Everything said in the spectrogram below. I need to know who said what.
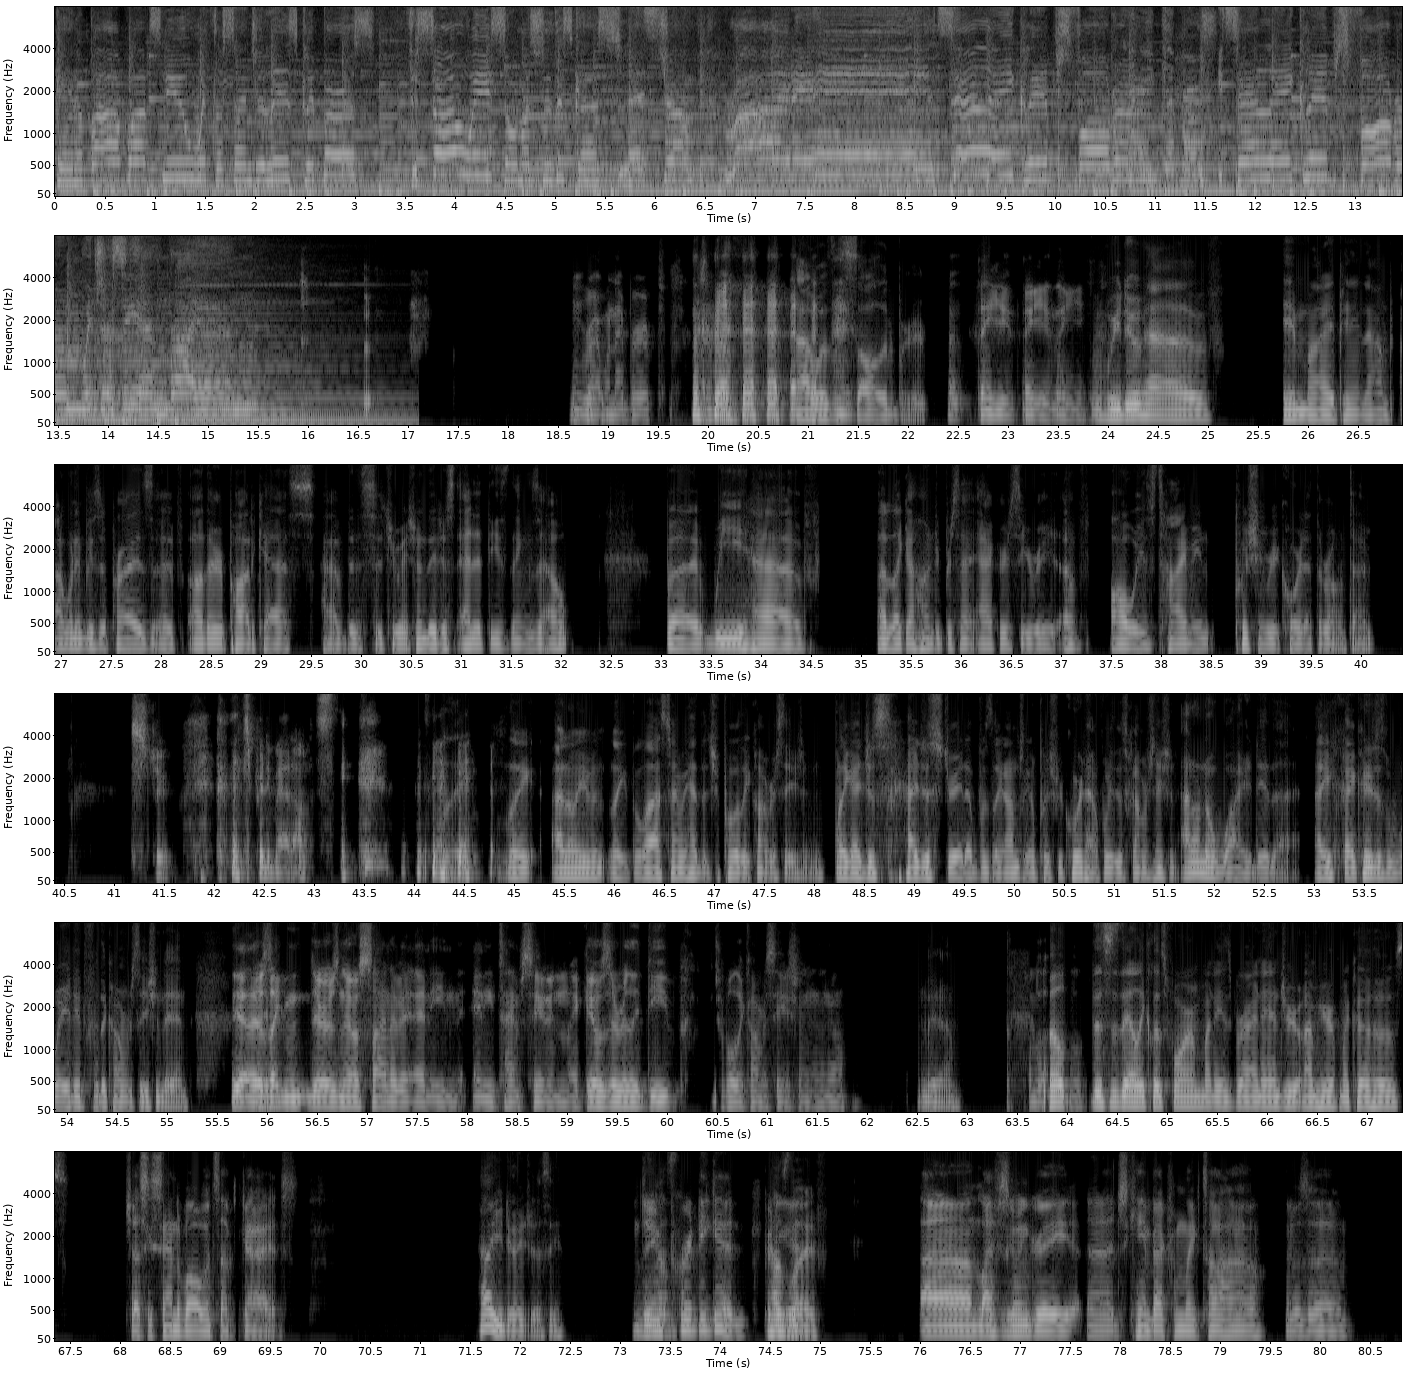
Speaker 1: talking about what's new with Los Angeles Clippers. There's always so much to discuss. Let's jump right in. It's LA Clips Forum. It's LA Clips Forum with Jesse and Brian.
Speaker 2: Right when I burped.
Speaker 3: that was a solid burp.
Speaker 2: Thank you, thank you, thank you.
Speaker 3: We do have, in my opinion, I'm, I wouldn't be surprised if other podcasts have this situation. They just edit these things out, but we have a like a hundred percent accuracy rate of always timing pushing record at the wrong time.
Speaker 2: It's true. It's pretty bad, honestly.
Speaker 3: like, like I don't even like the last time we had the Chipotle conversation. Like I just I just straight up was like I'm just gonna push record halfway through this conversation. I don't know why I did that. I I could have just waited for the conversation to end.
Speaker 2: yeah, there's like n- there was no sign of it ending anytime soon. Like it was a really deep Chipotle conversation, you know.
Speaker 3: Yeah.
Speaker 2: A
Speaker 3: Well, this is the LA Clips Forum. My name is Brian Andrew. I'm here with my co-host.
Speaker 2: Jesse Sandoval, what's up, guys?
Speaker 3: How are you doing, Jesse?
Speaker 2: I'm doing
Speaker 3: How's-
Speaker 2: pretty good. Pretty
Speaker 3: How's
Speaker 2: good.
Speaker 3: life?
Speaker 2: Um, life is going great. Uh, just came back from Lake Tahoe. It was a, it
